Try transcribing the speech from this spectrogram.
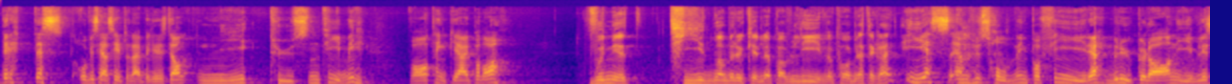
brettes. Og hvis jeg sier til deg, Christian, 9000 timer, hva tenker jeg på da? Hvor mye tid man bruker i løpet av livet på å brette klær? Yes, En husholdning på fire bruker da angivelig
